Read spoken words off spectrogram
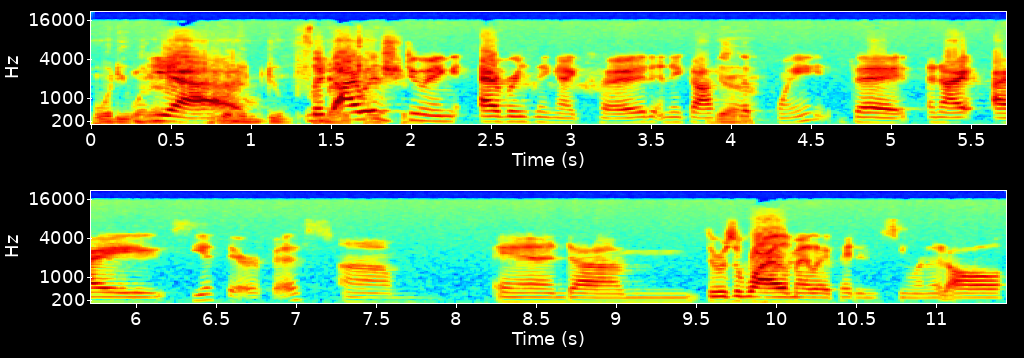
what do you want to yeah. do like medication. I was doing everything I could, and it got yeah. to the point that, and I I see a therapist. Um, and um, there was a while in my life I didn't see one at all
